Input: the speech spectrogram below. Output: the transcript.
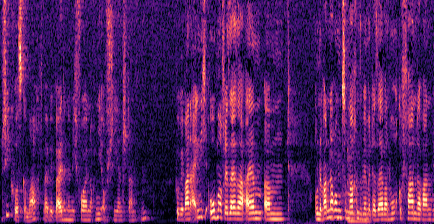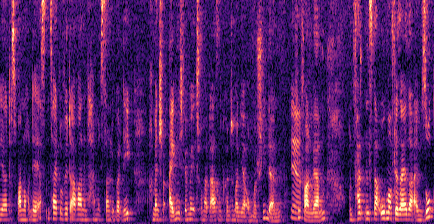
einen Skikurs gemacht, weil wir beide nämlich vorher noch nie auf Skiern standen. Wir waren eigentlich oben auf der Seiser Alm, ähm, um eine Wanderung zu machen, mhm. sind wir mit der Seilbahn hochgefahren. Da waren wir, das war noch in der ersten Zeit, wo wir da waren und haben uns dann überlegt, ach Mensch, eigentlich, wenn wir jetzt schon mal da sind, könnte man ja auch mal Ski lernen, ja. Skifahren lernen. Und fanden es da oben auf der Seiser Alm so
